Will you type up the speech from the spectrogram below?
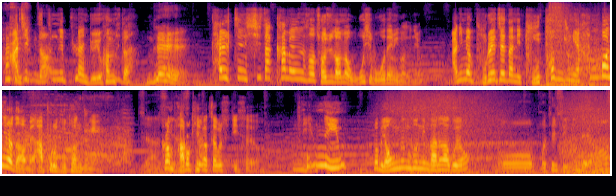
아직 있습니다. 승리 플랜 유효합니다. 네. 탈진 시작하면서 저주 넣으면 55뎀이거든요. 아니면 불의 재단이 두 턴 중에 한 번이라도 나오면 앞으로 두 턴 중에 자, 그럼 바로. kill각 잡을 수도 있어요. 손님. 손님? 그럼 영능 손님 가능하고요. 오 버틸 수 있는데요.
